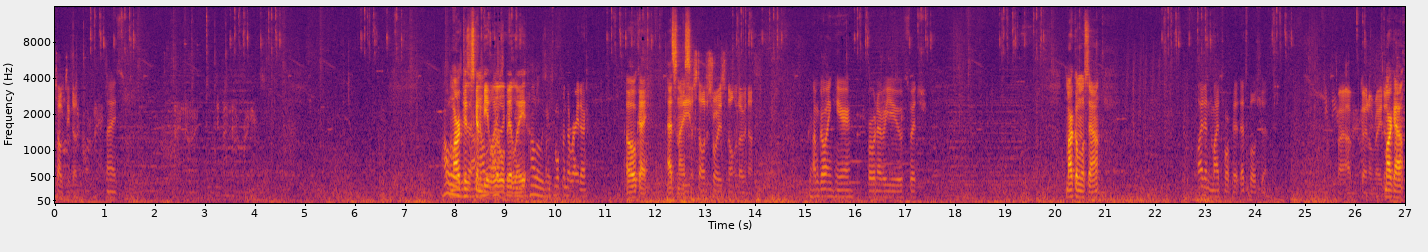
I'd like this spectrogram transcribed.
Targeting done. nice. How low Marcus it? is gonna be a little bit late. How low is it? There's more from the radar. Oh, okay. That's uh, nice. The Star Destroyer is not low enough. I'm going here for whenever you switch. Mark almost out. I didn't my torpid. That's bullshit. Right, I'm going on raider. Mark out.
